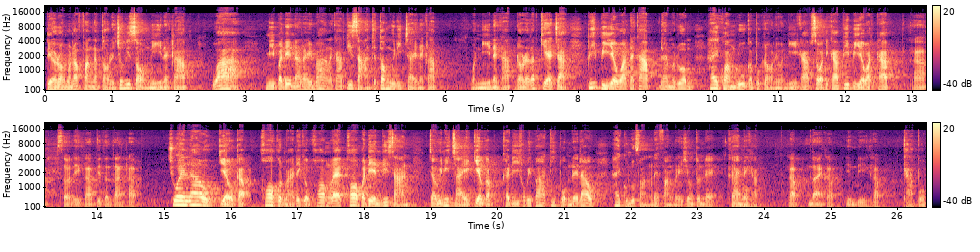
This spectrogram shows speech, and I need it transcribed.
เดี๋ยวเรามารับฟังกันต่อในช่วงที่สองนี้นะครับ ว่ามีประเด็นอะไรบ้างนะครับ ที่ศาลจะต้องวินิจฉัยนะครับวันนี้นะครับเราได้รับเกียรติจากพี่ปิยวัฒน์นะครับ ได้มาร่วมให้ความรู้กับพวกเราในวันนี้ครับ สวัสดีครับพี่ปิยวัฒน์ครับครับ สวัสดีครับพี่ตนตาลครับ ช่วยเล่าเกี่ยวกับข้อกฎหมายที่เกี่ยวข้อง และข้อประเด็นที่ศาลจะวินิจฉัยเกี่ยวกับคดีข้อพิพาทที่ผมได้เล่าให้คุณผู้ฟังได้ฟังไปในช่วงต้นแรกครับได้ไหมครับ ครับได้ครับยินดีครับครับผม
